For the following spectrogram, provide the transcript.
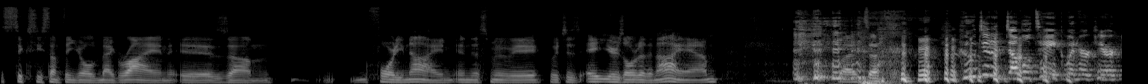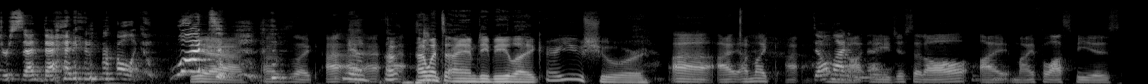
sixty something year old Meg Ryan is um forty nine in this movie, which is eight years older than I am. But uh, Who did a double take when her character said that, and we're all like, "What?" Yeah, I was like, I, Yeah, I, I, I, I went to IMDb. Like, are you sure? Uh, I, I'm like, I, Don't I'm lie to not me, Meg. ageist at all. I my philosophy is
